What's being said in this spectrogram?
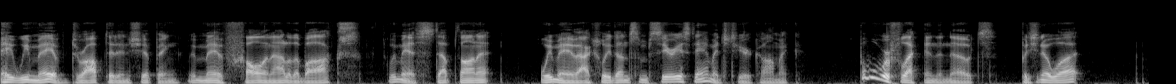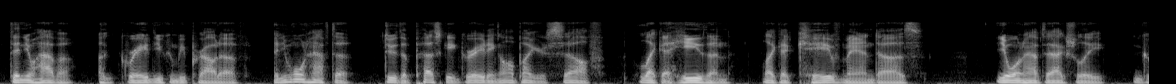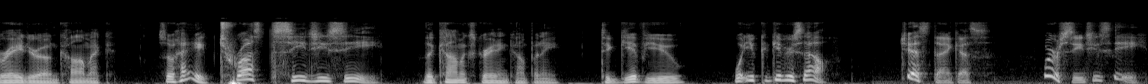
Hey, we may have dropped it in shipping. It may have fallen out of the box. We may have stepped on it. We may have actually done some serious damage to your comic. But we'll reflect in the notes. But you know what? Then you'll have a, a grade you can be proud of. And you won't have to do the pesky grading all by yourself like a heathen, like a caveman does. You won't have to actually grade your own comic. So hey, trust CGC, the comics grading company, to give you what you could give yourself. Just thank us. We're CGC.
